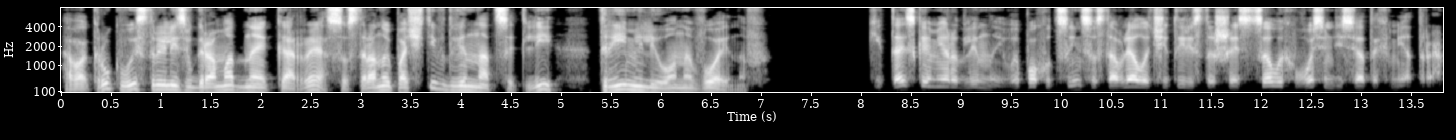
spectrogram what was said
а вокруг выстроились в громадное каре со стороной почти в 12 ли 3 миллиона воинов. Китайская мера длины в эпоху Цинь составляла 406,8 метра.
